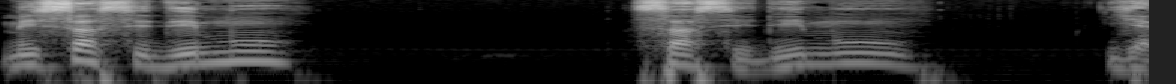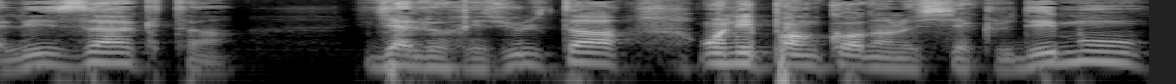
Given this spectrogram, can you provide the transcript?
Mais ça, c'est des mots. Ça, c'est des mots. Il y a les actes. Il y a le résultat. On n'est pas encore dans le siècle des mots.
